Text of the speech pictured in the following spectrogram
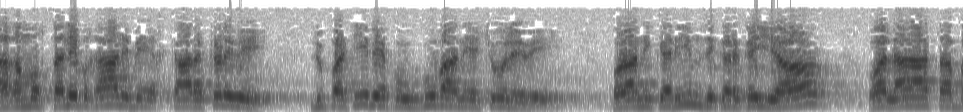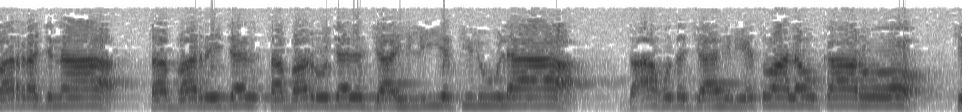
هغه مختلف غاړي به ښکارا کړې وي لپټي به په وګو باندې چولې وي قران کریم ذکر کوي ولا تبرجنا تبرج تبرج الجاهلیت الاولى دا خود جاهلیت والو کارو. چې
